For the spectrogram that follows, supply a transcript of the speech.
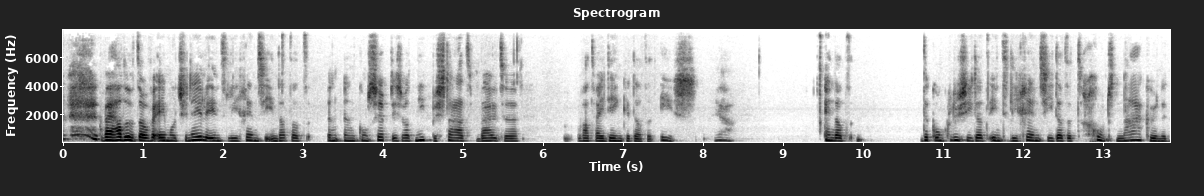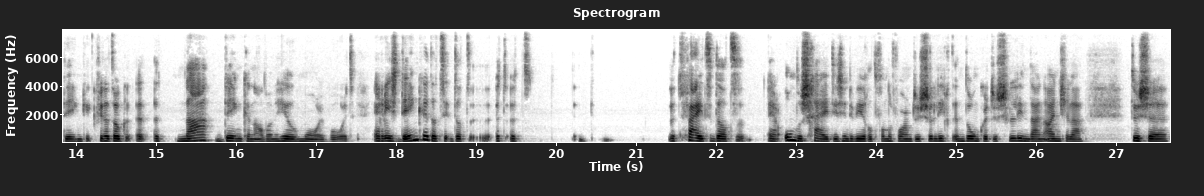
wij hadden het over emotionele intelligentie. En dat dat een, een concept is wat niet bestaat buiten wat wij denken dat het is. Ja, En dat de conclusie dat intelligentie, dat het goed na kunnen denken. Ik vind het ook het, het nadenken al een heel mooi woord. Er is denken, dat, dat het, het, het feit dat er onderscheid is in de wereld van de vorm tussen licht en donker, tussen Linda en Angela, tussen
